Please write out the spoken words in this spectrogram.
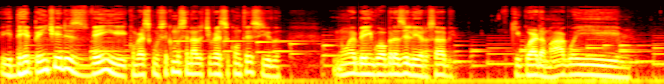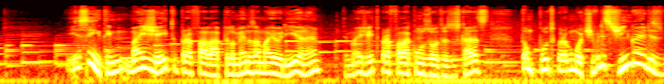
E de repente eles vêm e conversam com você como se nada tivesse acontecido. Não é bem igual brasileiro, sabe? Que guarda mágoa e. E assim, tem mais jeito para falar, pelo menos a maioria, né? Tem mais jeito para falar com os outros. Os caras tão putos por algum motivo, eles xingam, eles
